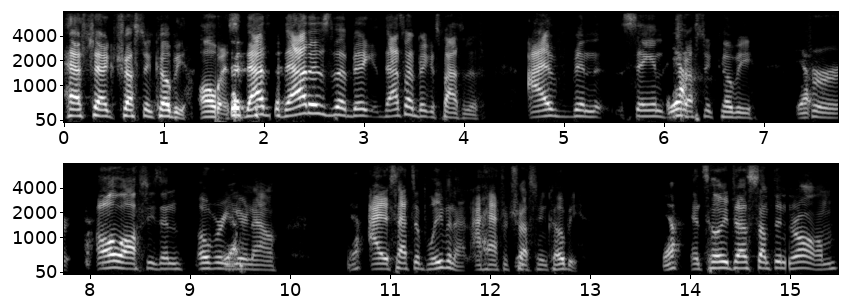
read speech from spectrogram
Hashtag trusting Koby always. That that is the big. That's my biggest positive. I've been saying Yeah. trusting Koby Yep. for all off season, over a Yep. year now. Yeah. I just have to believe in that. I have to trust in Koby. Yeah. Until he does something wrong,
